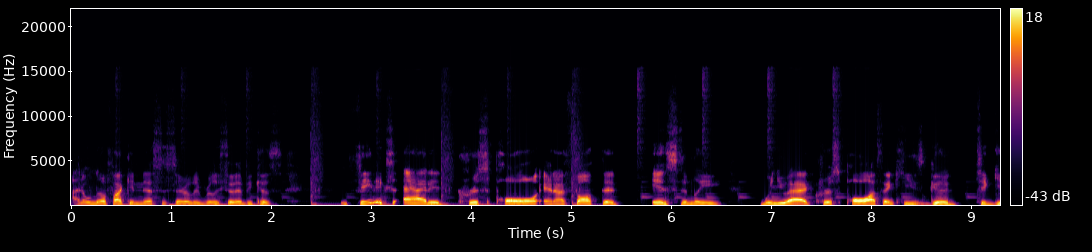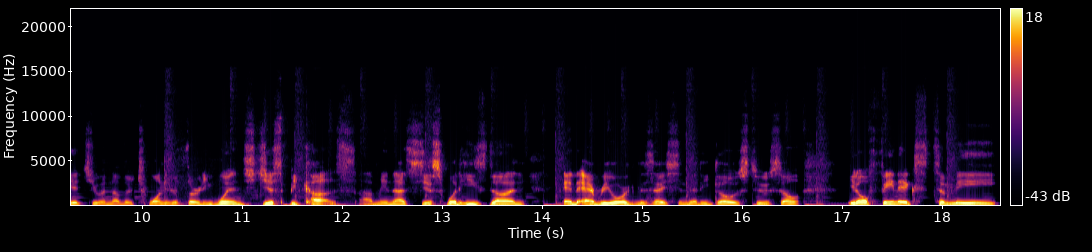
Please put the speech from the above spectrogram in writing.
I don't know if I can necessarily really say that because Phoenix added Chris Paul, and I thought that instantly when you add Chris Paul, I think he's good to get you another 20 or 30 wins just because. I mean, that's just what he's done in every organization that he goes to. So you know, Phoenix to me,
